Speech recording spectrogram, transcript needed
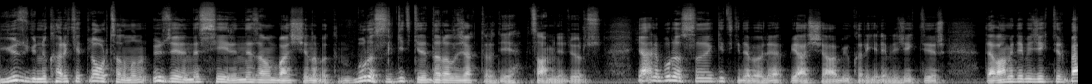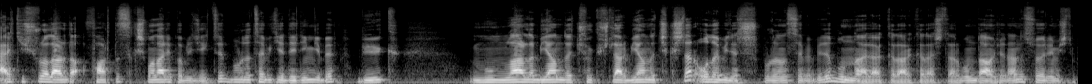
100 günlük hareketli ortalamanın üzerinde seyrin ne zaman başlayacağına bakın. Burası gitgide daralacaktır diye tahmin ediyoruz. Yani burası gitgide böyle bir aşağı bir yukarı gelebilecektir. Devam edebilecektir. Belki şuralarda farklı sıkışmalar yapabilecektir. Burada tabii ki dediğim gibi büyük mumlarla bir anda çöküşler bir anda çıkışlar olabilir. Buranın sebebi de bununla alakalı arkadaşlar. Bunu daha önceden de söylemiştim.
